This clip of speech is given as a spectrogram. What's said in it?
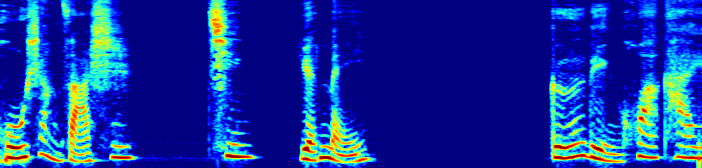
湖上杂诗》，清袁枚。葛岭花开。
